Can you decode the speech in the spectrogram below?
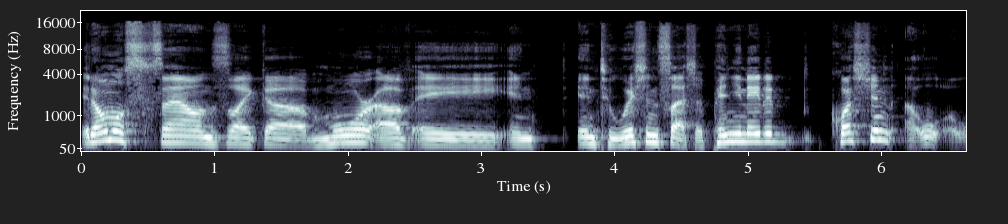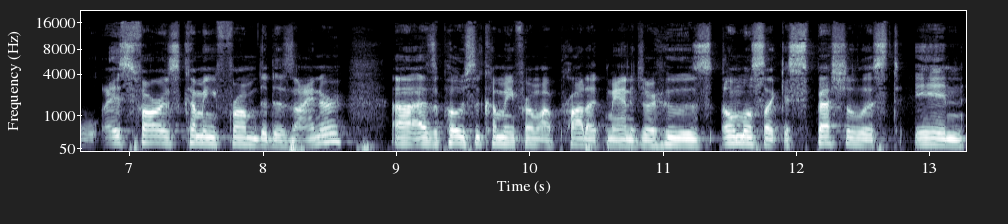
It almost sounds like uh, more of a in, intuition slash opinionated question uh, as far as coming from the designer uh, as opposed to coming from a product manager who's almost like a specialist in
